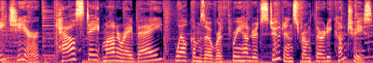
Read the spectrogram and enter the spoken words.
Each year, Cal State Monterey Bay welcomes over 300 students from 30 countries,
